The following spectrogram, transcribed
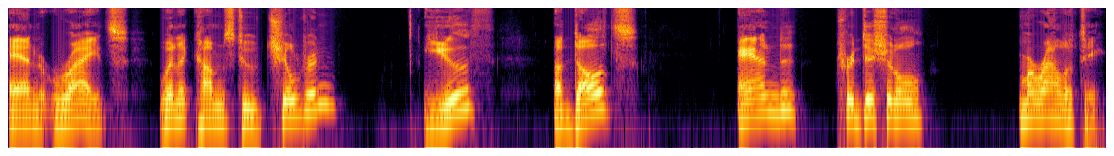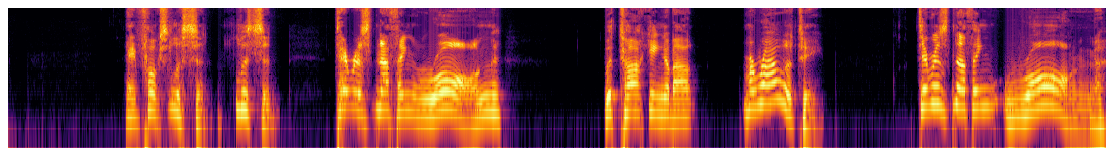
and rights when it comes to children, youth, adults, and traditional morality. Hey, folks, listen, listen. There is nothing wrong with talking about morality. There is nothing wrong.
